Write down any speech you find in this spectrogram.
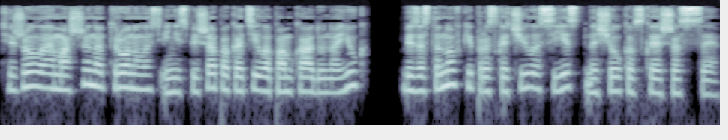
Тяжелая машина тронулась и не спеша покатила по МКАДу на юг, без остановки проскочила съезд на Щелковское шоссе.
